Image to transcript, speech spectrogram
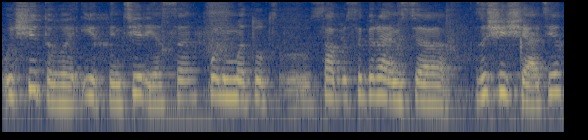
учитывая их интересы, коль мы тут собираемся защищать их,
